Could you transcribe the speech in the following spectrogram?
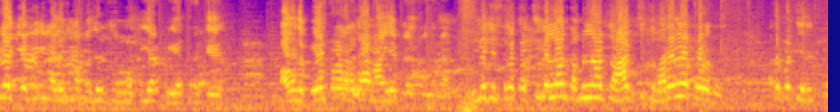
சொல்ற கேள்விக்கு அதுக்கு நான் பதில் சொல்லணும். டிஆர்பி ஏத்துறதுக்கு. அவங்க பேசுறவர்களா நான் ஏன் பேசுறேங்க இன்னைக்கு சில கட்சிகள்லாம் தமிழ்நாட்டுல ஆட்சிக்கு வரவே போறது அதை பத்தி இருக்கு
